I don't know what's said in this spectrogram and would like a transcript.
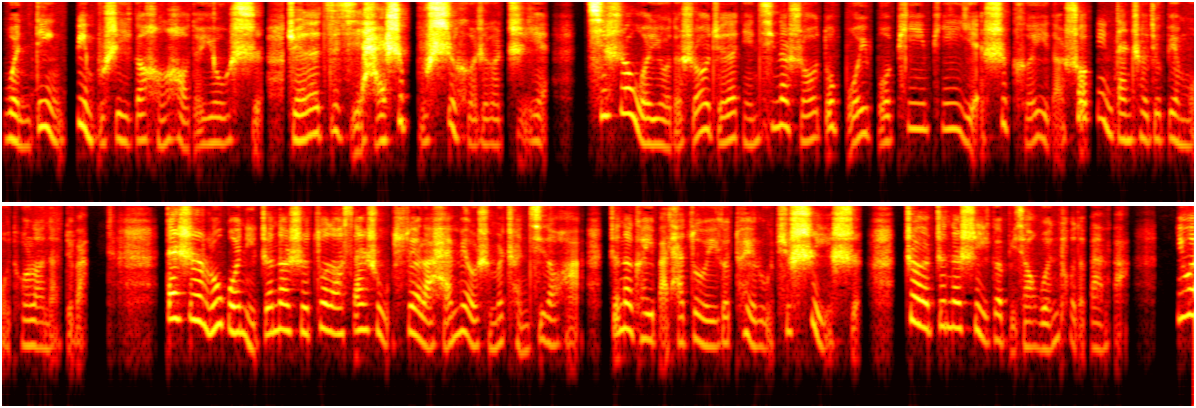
稳定并不是一个很好的优势，觉得自己还是不适合这个职业。其实我有的时候觉得，年轻的时候多搏一搏、拼一拼也是可以的，说不定单车就变摩托了呢，对吧？但是如果你真的是做到三十五岁了还没有什么成绩的话，真的可以把它作为一个退路去试一试，这真的是一个比较稳妥的办法。因为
